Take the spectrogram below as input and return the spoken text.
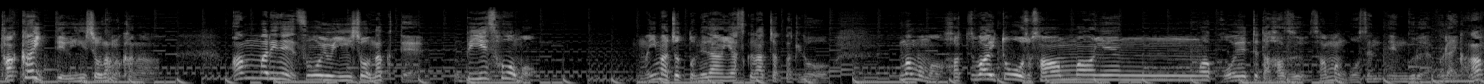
高いっていう印象なのかなあんまりねそういう印象なくて PS4 も今ちょっと値段安くなっちゃったけどまあまあまあ発売当初3万円は超えてたはず。3万5000円ぐらいぐらいかな。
